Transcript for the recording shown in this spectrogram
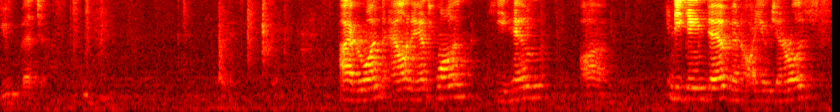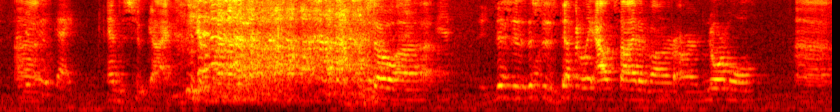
You betcha. Hi everyone, Alan Antoine, he, him, um, indie game dev and audio generalist. And the Uh, soup guy. and the suit guy. so uh, this is this is definitely outside of our, our normal uh,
